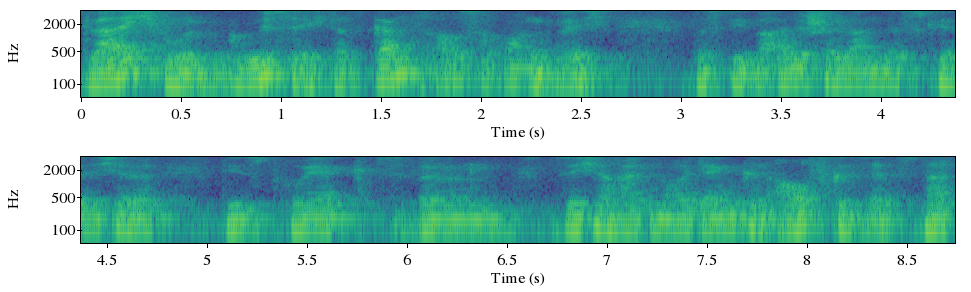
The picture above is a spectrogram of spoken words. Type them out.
Gleichwohl begrüße ich das ganz außerordentlich, dass die Badische Landeskirche dieses Projekt ähm, Sicherheit neu denken aufgesetzt hat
